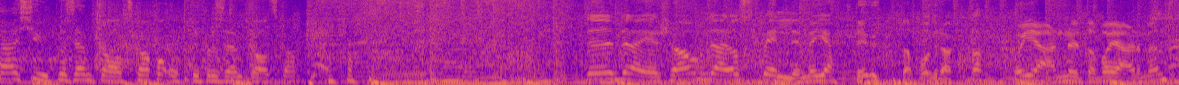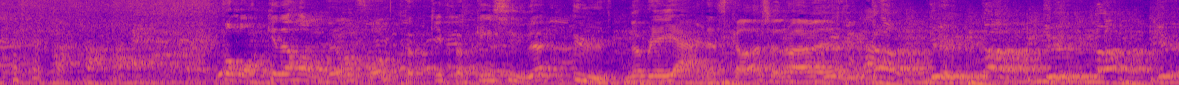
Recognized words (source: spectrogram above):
Det er 20% galskap og 80% galskap. det dreier seg om det er å spille med hjertet utapå drakta. Og hjernen utapå hjelmen. For hockey det handler om å få en puck i fuckings huet uten å bli hjerneskada. Skjønner du hva jeg mener? Gutta, gutta, gutta, gutta!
